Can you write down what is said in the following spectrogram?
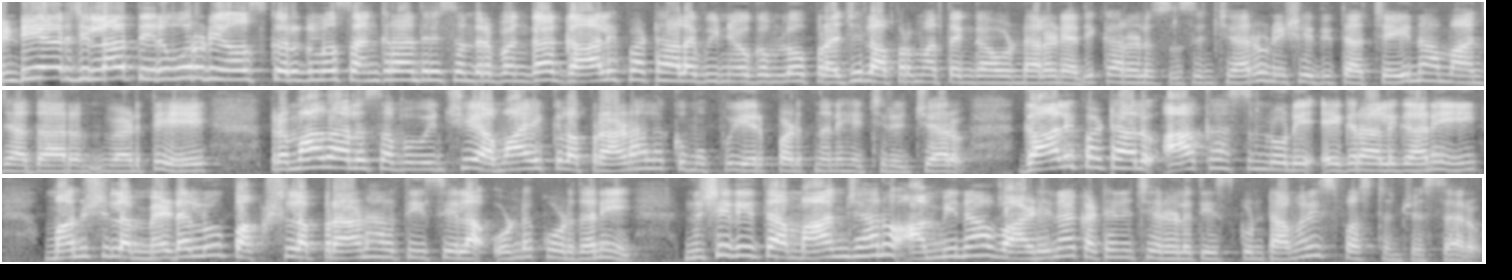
ఎన్టీఆర్ జిల్లా తిరువురు నియోజకవర్గంలో సంక్రాంతి సందర్భంగా గాలిపటాల వినియోగంలో ప్రజలు అప్రమత్తంగా ఉండాలని అధికారులు సూచించారు. నిషేధిత చైనా మాంజా దారం పడితే ప్రమాదాలు సంభవించి అమాయకుల ప్రాణాలకు ముప్పు ఏర్పడుతుందని హెచ్చరించారు. గాలిపటాలు ఆకాశంలోనే ఎగరాలి గాని మనుషుల మెడలు పక్షుల ప్రాణాలు తీసేలా ఉండకూడదని నిషేధిత మాంజాను అమ్మినా వాడినా కఠిన చర్యలు తీసుకుంటామని స్పష్టం చేశారు.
